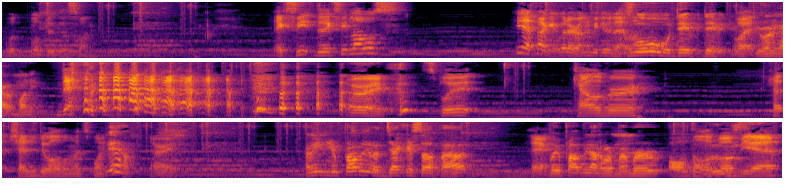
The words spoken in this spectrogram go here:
We'll we'll do this one. Exceed the exceed levels. Yeah, fuck it. Whatever. I'm gonna be doing that. Whoa, whoa, whoa, David, David, What? you're running out of money. All right, split, calibur. Should, should I just do all of them at this point? Yeah. All right. I mean, you're probably gonna deck yourself out, There. but you're probably not gonna remember all the all moves. of them. Yeah.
